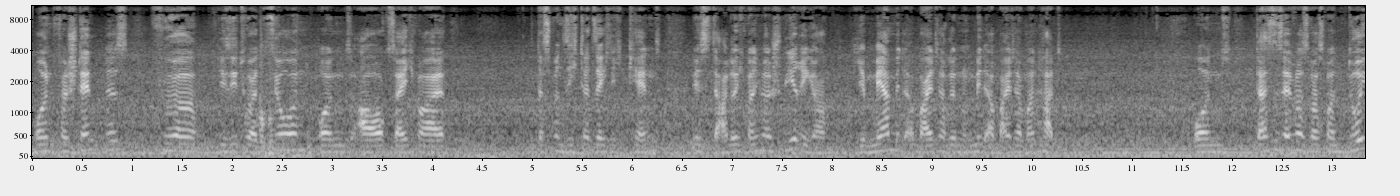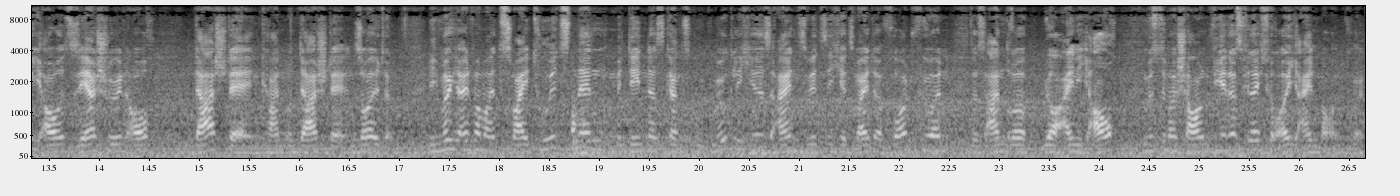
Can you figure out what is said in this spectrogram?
und Verständnis für die Situation und auch, sag ich mal, dass man sich tatsächlich kennt, ist dadurch manchmal schwieriger, je mehr Mitarbeiterinnen und Mitarbeiter man hat. Und das ist etwas, was man durchaus sehr schön auch darstellen kann und darstellen sollte. Ich möchte einfach mal zwei Tools nennen, mit denen das ganz gut möglich ist. Eins wird sich jetzt weiter fortführen, das andere ja eigentlich auch. Müsst ihr mal schauen, wie ihr das vielleicht für euch einbauen könnt.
